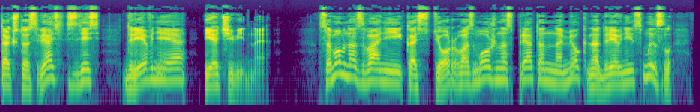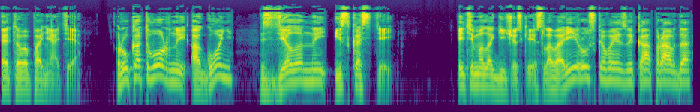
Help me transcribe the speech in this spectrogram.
так что связь здесь древняя и очевидная. В самом названии «костер» возможно спрятан намек на древний смысл этого понятия. Рукотворный огонь, сделанный из костей. Этимологические словари русского языка, правда,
